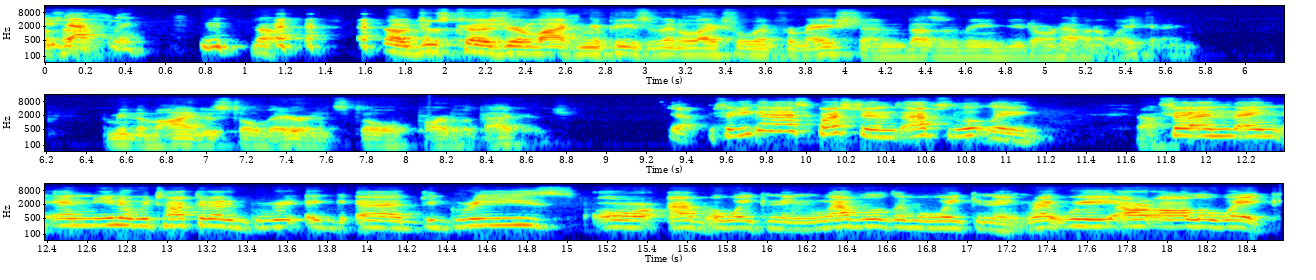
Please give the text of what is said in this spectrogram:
he definitely no, no, just because you're lacking a piece of intellectual information doesn't mean you don't have an awakening. I mean, the mind is still there and it's still part of the package. Yeah. So you can ask questions. Absolutely. Yeah. So, and, and, and, you know, we talked about uh, degrees or of awakening, levels of awakening, right? We are all awake.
